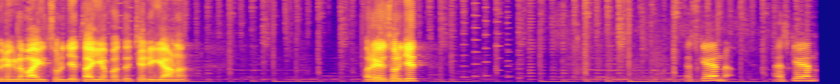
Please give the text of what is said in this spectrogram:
വിവരങ്ങളുമായി സുർജിത്ത് അയ്യപ്പത്ത് ചേരുകയാണ്. പറയൂ Surjith S K S K N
